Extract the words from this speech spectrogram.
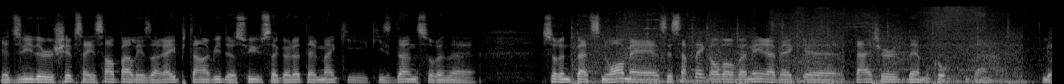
y a du leadership, ça y sort par les oreilles, puis tu as envie de suivre ce gars-là tellement qu'il se donne sur une sur une patinoire, mais c'est certain qu'on va revenir avec euh, Thatcher Demko dans,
